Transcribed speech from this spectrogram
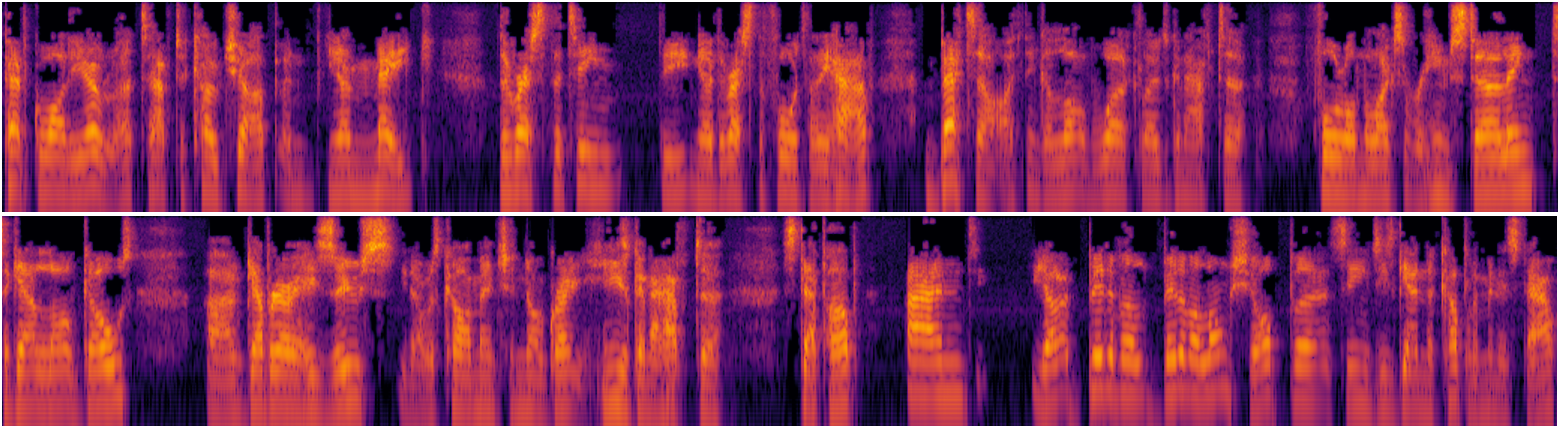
Pep Guardiola, to have to coach up and you know make the rest of the team the you know the rest of the forwards that they have better. I think a lot of workload is going to have to fall on the likes of Raheem Sterling to get a lot of goals. Uh, Gabriel Jesus, you know, as Carl mentioned, not great. He's going to have to step up, and you know, a bit of a bit of a long shot, but it seems he's getting a couple of minutes now.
